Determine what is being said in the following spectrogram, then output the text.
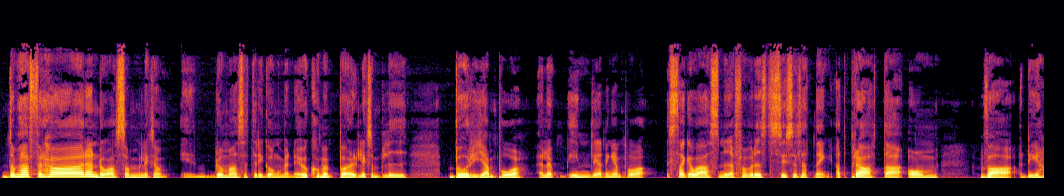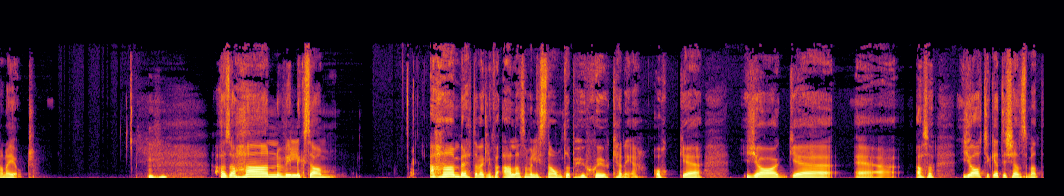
de här förhören då som liksom, eh, de man sätter igång med nu kommer bör, liksom bli början på, eller inledningen på Sagawas nya favoritsysselsättning, att prata om vad det han har gjort. Mm -hmm. Alltså han vill liksom han berättar verkligen för alla som vill lyssna om typ hur sjuk han är. Och eh, jag, eh, eh, alltså jag tycker att det känns som att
